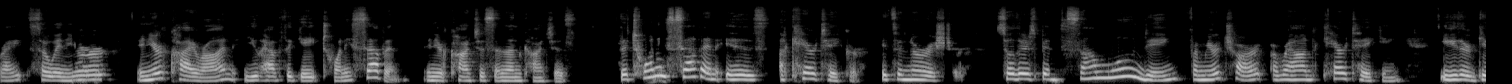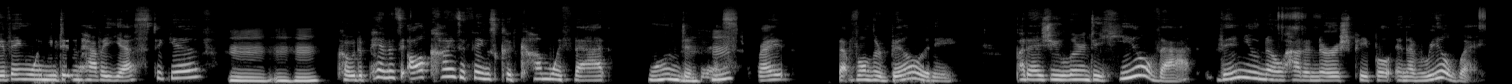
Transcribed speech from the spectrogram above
right? So in your in your Chiron, you have the gate 27 in your conscious and unconscious. The 27 is a caretaker, it's a nourisher. So there's been some wounding from your chart around caretaking, either giving when you didn't have a yes to give, mm-hmm. codependency, all kinds of things could come with that woundedness, mm-hmm. right? That vulnerability. But as you learn to heal that, then you know how to nourish people in a real way,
